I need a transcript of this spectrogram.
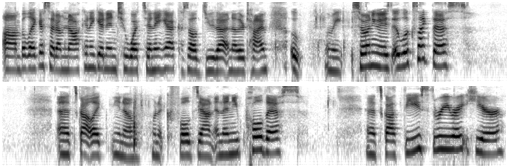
Um, but like I said, I'm not going to get into what's in it yet because I'll do that another time. Oh, let me, so anyways, it looks like this. And it's got like, you know, when it folds down. And then you pull this. And it's got these three right here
